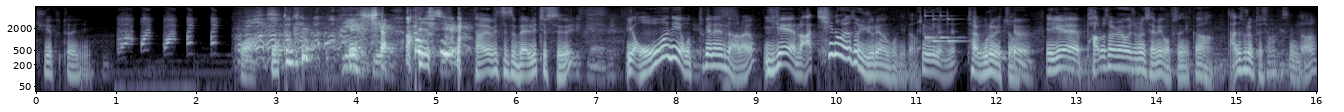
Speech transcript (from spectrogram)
뒤에 붙어야지. 예, 진짜. Diabetes mellitus. 이 어원이 어떻게 되는지 알아요? 이게 라틴어에서 유래한 겁니다. 모르겠네. 잘 모르겠죠? 네. 이게 바로 설명해주면 재미가 없으니까 딴소리부터 시작하겠습니다.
